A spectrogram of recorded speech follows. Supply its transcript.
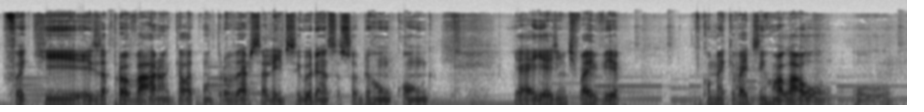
Foi que eles aprovaram aquela controversa lei de segurança sobre Hong Kong. E aí a gente vai ver como é que vai desenrolar o, o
